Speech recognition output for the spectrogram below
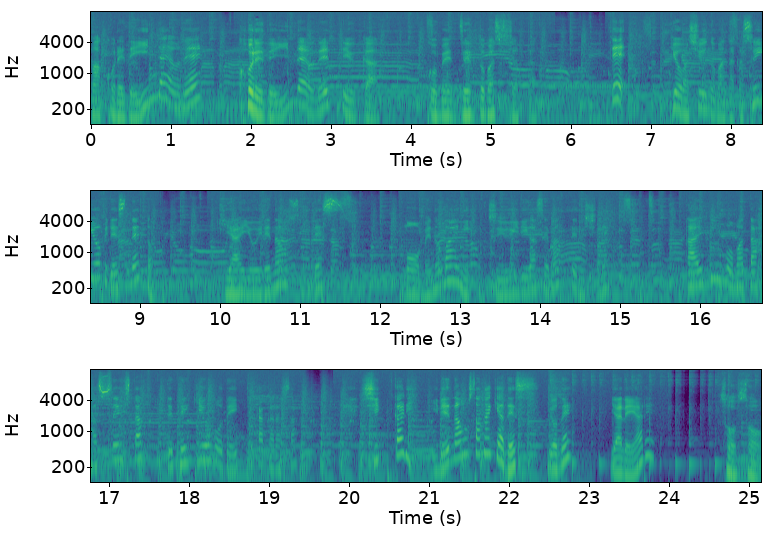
まあこれでいいんだよね。これでいいんだよねっていうかごめん全飛ばしちゃった。で今日は週の真ん中水曜日ですねと。気合を入れ直す日です。もう目の前に梅雨入りが迫ってるしね。台風もまた発生したって天気予報で言ってたからさ。しっかり入れ直さなきゃですよね。やれやれ。そうそう。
